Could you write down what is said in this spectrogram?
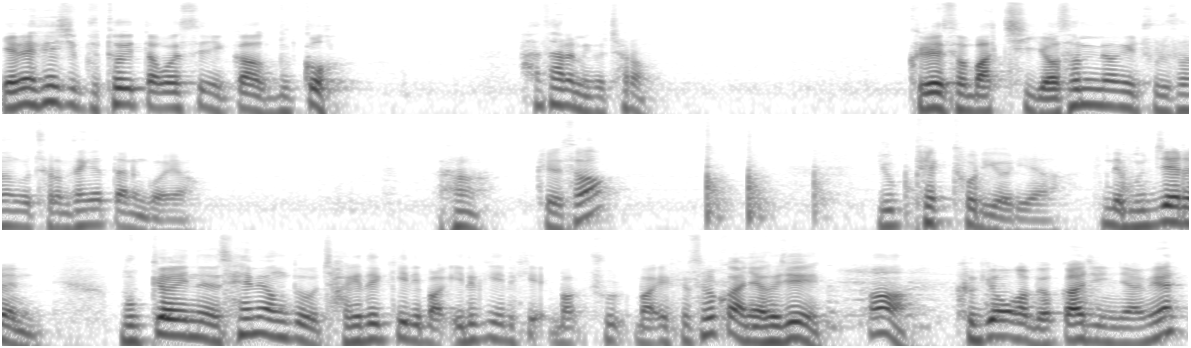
얘네 셋이 붙어 있다고 했으니까 묶어 한 사람인 것처럼. 그래서 마치 여섯 명이 줄 서는 것처럼 생겼다는 거예요. 그래서 6팩토리얼이야. 근데 문제는 묶여 있는 세 명도 자기들끼리 막 이렇게 이렇게 막, 줄, 막 이렇게 설 거 아니야, 그지? 어, 그 경우가 몇 가지 있냐면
